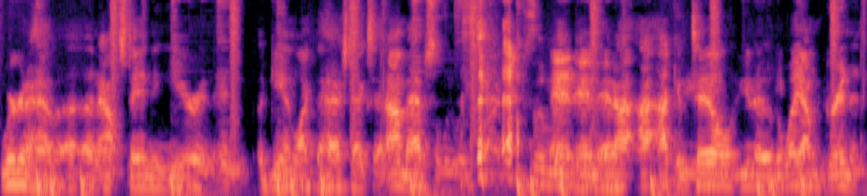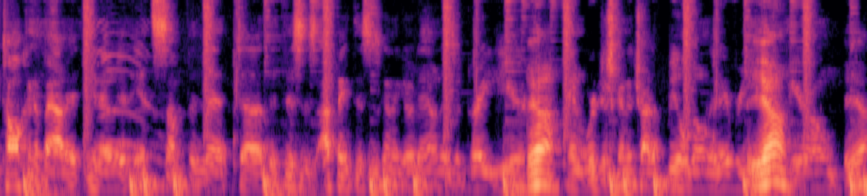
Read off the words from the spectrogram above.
We're going to have a, an outstanding year. And, and again, like the hashtag said, I'm absolutely excited. absolutely. and and, and I, I- I can tell, you know, the way I'm grinning talking about it, you know, it, it's something that, uh, that this is, I think this is going to go down as a great year. yeah. And we're just going to try to build on it every year Yeah. from here on. Yeah.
